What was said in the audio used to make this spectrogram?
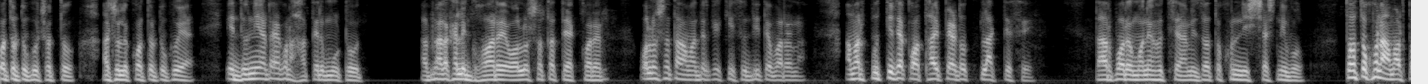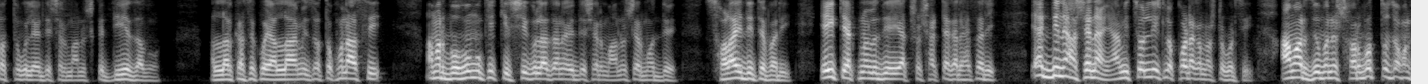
কতটুকু সত্য, আসলে কতটুকু। এই দুনিয়াটা এখন হাতের মুঠো আপনারা খালি ঘরে অলসতা ত্যাগ করেন। অলসতা আমাদেরকে কিছু দিতে পারে না। আমার প্রতিটা কথায় পেটত লাগতেছে। তারপরে মনে হচ্ছে আমি যতক্ষণ নিঃশ্বাস নিব, ততক্ষণ আমার তথ্যগুলো দেশের মানুষকে দিয়ে যাব। আল্লাহর কাছে কই, আল্লাহ, আমি যতক্ষণ আছি, আমার বহুমুখী কৃষিগুলা যেন এই দেশের মানুষের মধ্যে ছড়াই দিতে পারি। এই টেকনোলজি এই একশো ষাট টাকার হ্যাসারি একদিনে আসে নাই, আমি চল্লিশ লক্ষ টাকা নষ্ট করছি। আমার জীবনের সর্বত্র যখন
